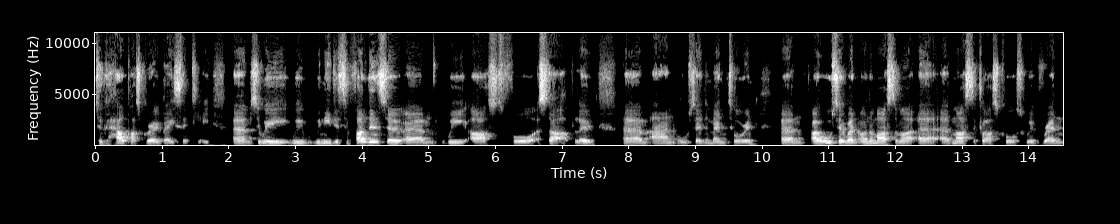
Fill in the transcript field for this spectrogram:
to help us grow basically. Um, so we, we, we needed some funding, so um, we asked for a startup loan um, and also the mentoring. Um, I also went on a master uh, a masterclass course with Ren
